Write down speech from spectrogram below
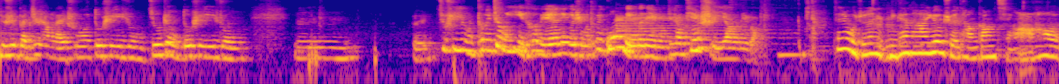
就是本质上来说都是一种纠正，都是一种，嗯，呃，就是一种特别正义、特别那个什么、特别光明的那种，就像天使一样的那种。嗯但是我觉得你你看他又学弹钢琴啊，然后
